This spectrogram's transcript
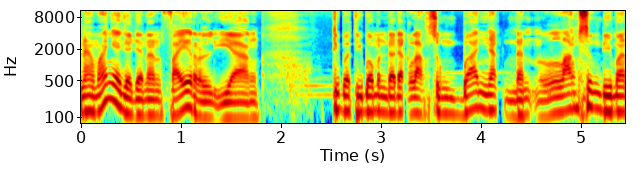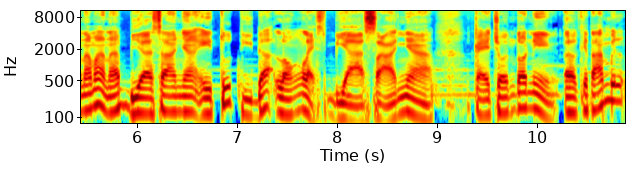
Namanya jajanan viral yang tiba-tiba mendadak langsung banyak dan langsung di mana-mana biasanya itu tidak long last biasanya. Kayak contoh nih eh, kita ambil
